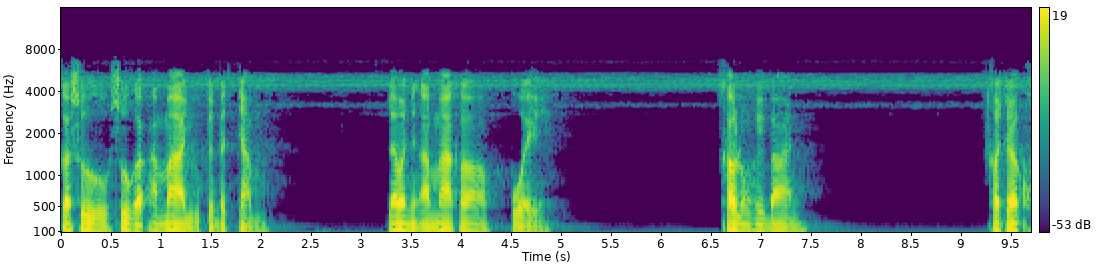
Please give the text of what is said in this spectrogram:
ก็สู้สู้กับอาม่าอยู่เป็นประจำ แล้ววันหนึ่งอาม่าก็ ป่วย เข้าโรงพยาบาล เขาจะว่าโค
